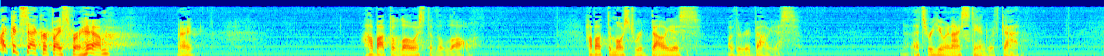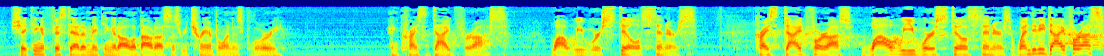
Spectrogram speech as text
I could sacrifice for him, right? How about the lowest of the low? How about the most rebellious of the rebellious? That's where you and I stand with God. Shaking a fist at him, making it all about us as we trample on his glory. And Christ died for us while we were still sinners. Christ died for us while we were still sinners. When did he die for us?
